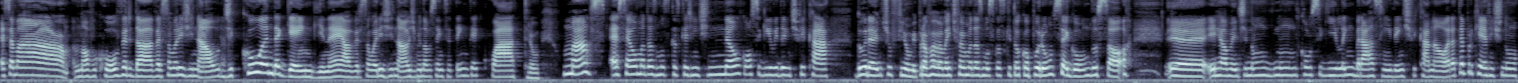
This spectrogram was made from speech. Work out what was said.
Essa é uma um novo cover da versão original de Cool and the Gang, né? A versão original de 1974. Mas essa é uma das músicas que a gente não conseguiu identificar durante o filme. Provavelmente foi uma das músicas que tocou por um segundo só. É, e realmente não, não consegui lembrar, assim, identificar na hora. Até porque a gente não.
